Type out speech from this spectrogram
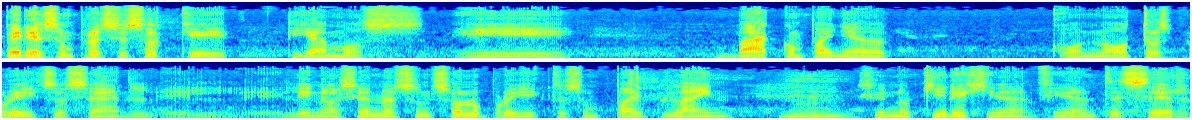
pero es un proceso que, digamos, eh, va acompañado con otros proyectos, o sea, la innovación no es un solo proyecto, es un pipeline. Si uno quiere finalmente ser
